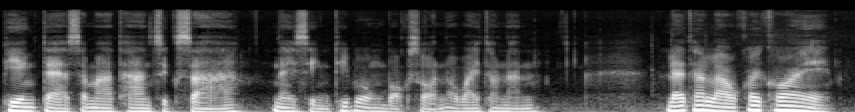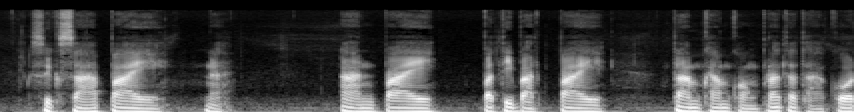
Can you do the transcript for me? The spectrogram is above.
เพียงแต่สมาทานศึกษาในสิ่งที่พระองค์บอกสอนเอาไว้เท่านั้น และถ้าเราค่อยๆศึกษาไปนะอ่านไป ปฏิบัติไปตามคำของพระตถาคต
